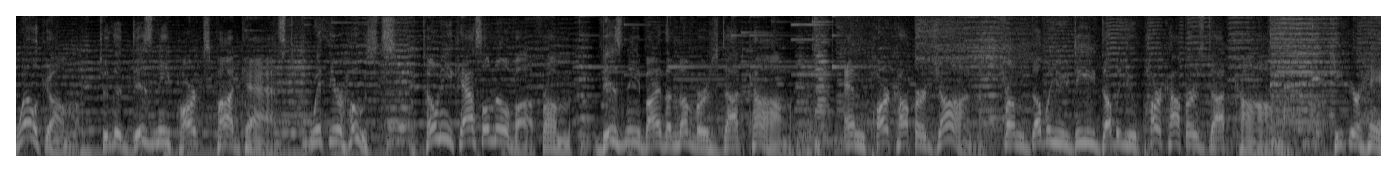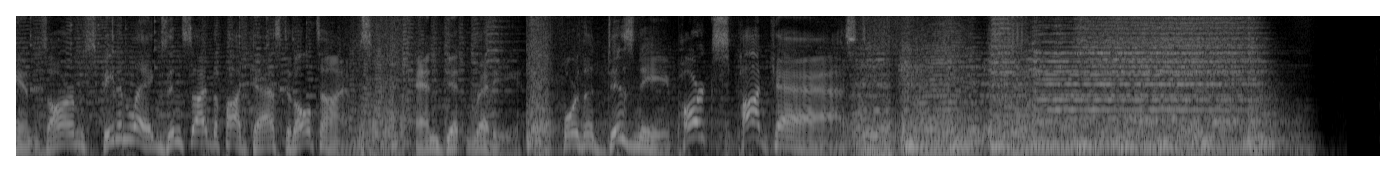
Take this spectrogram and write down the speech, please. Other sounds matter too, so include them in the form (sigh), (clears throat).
Welcome to the Disney Parks Podcast with your hosts, Tony Casanova from DisneyByTheNumbers.com and Parkhopper John from WDWParkhoppers.com. Keep your hands, arms, feet, and legs inside the podcast at all times and get ready for the Disney Parks Podcast.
